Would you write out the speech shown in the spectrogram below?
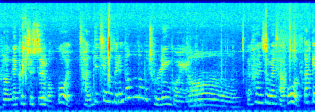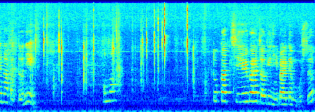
그런데 그 주스를 먹고 잔디 친구들이 너무너무 졸린 거예요. 어. 그 한숨을 자고 딱 깨나봤더니 어머 똑같이 일괄적인 이발된 모습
